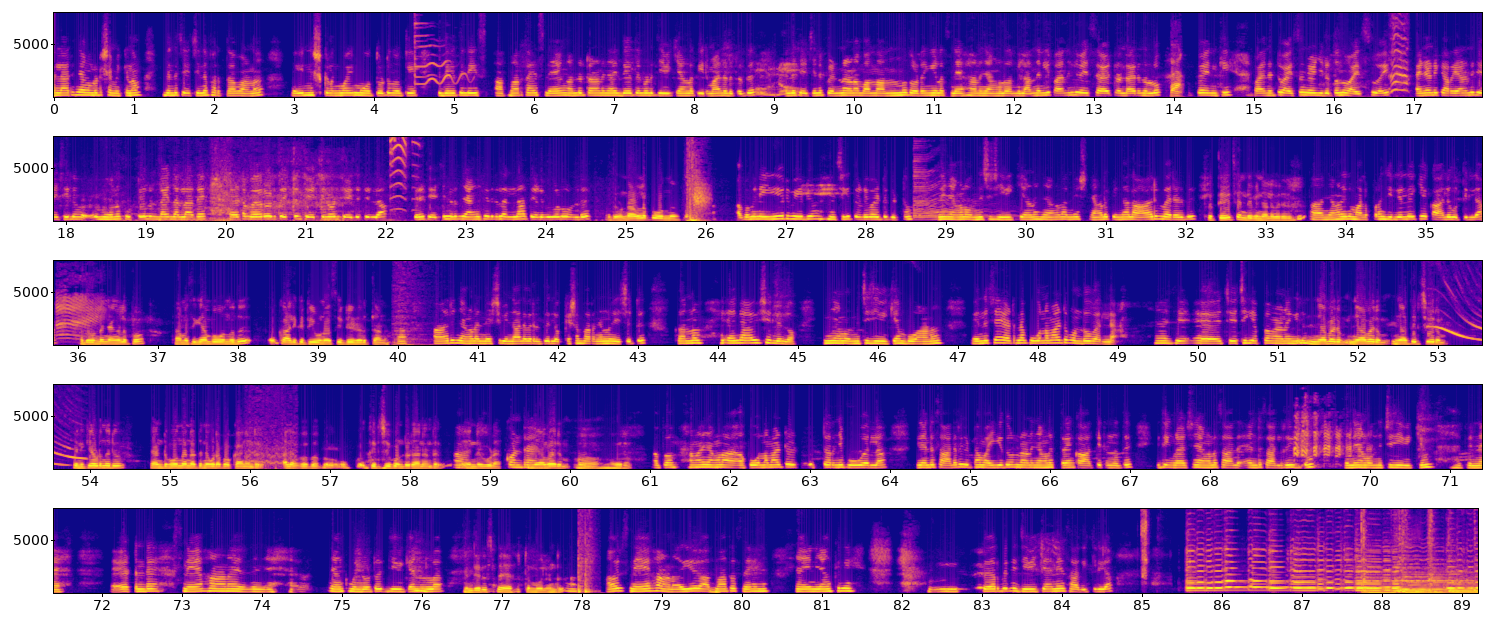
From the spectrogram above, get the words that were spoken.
എല്ലാവരും ഞങ്ങളോട് ക്ഷമിക്കണം. ഇതിന്റെ ചേച്ചീന്റെ ഭർത്താവാണ്. ഈ നിഷ്കളങ്കമായി മുഖത്തോട്ട് നോക്കി ഇദ്ദേഹത്തിന്റെ ഈ ആത്മാർത്ഥമായ സ്നേഹം കണ്ടിട്ടാണ് ഞാൻ ഇദ്ദേഹത്തിനോട് ജീവിക്കാനുള്ള തീരുമാനം എടുത്തത്. എന്റെ ചേച്ചീന്റെ പെണ്ണാണ് വന്ന് അന്ന് തുടങ്ങിയുള്ള സ്നേഹമാണ് ഞങ്ങൾ തമ്മിൽ. അന്ന് എനിക്ക് പതിനഞ്ച് വയസ്സായിട്ടുണ്ടായിരുന്നുള്ളൂ. ഇപ്പൊ എനിക്ക് പതിനെട്ട് വയസ്സും കഴിഞ്ഞ് ഇരുപത്തൊന്ന് വയസ്സുമായി. അതിനിടയ്ക്ക് അറിയാണ്ട് ചേച്ചിയിൽ മൂന്ന് കുട്ടികൾ ഉണ്ടായെന്നല്ലാതെ ഏട്ടൻ വേറൊരു തെറ്റും ചേച്ചിനോട് ചെയ്തിട്ടില്ല. പിന്നെ ചേച്ചിന്റെ അടുത്ത് ഞങ്ങൾക്കെതിരെയുള്ള എല്ലാ തെളിവുകളും ഉണ്ട്. അതുകൊണ്ടാണല്ലോ പോകുന്നത്. അപ്പൊ പിന്നെ ഈ ഒരു വീഡിയോ ചേച്ചിക്ക് തെളിവായിട്ട് കിട്ടും. ഇനി ഞങ്ങൾ ഒന്നിച്ച് ജീവിക്കുകയാണ്. ഞങ്ങൾ അന്വേഷിച്ച് ഞങ്ങളുടെ പിന്നാലെ ആരും വരരുത്. പ്രത്യേകിച്ച് എന്റെ പിന്നാലെ വരരുത്. ഞങ്ങൾ ഇനി മലപ്പുറം ജില്ലയിലേക്ക് കാൽ കുത്തില്ല. അതുകൊണ്ട് ഞങ്ങളിപ്പോ താമസിക്കാൻ പോകുന്നത് കാലിക്കറ്റ് യൂണിവേഴ്സിറ്റിയുടെ അടുത്താണ്. ആരും ഞങ്ങൾ അന്വേഷിച്ച് പിന്നാലെ വരരുത്. ലൊക്കേഷൻ പറഞ്ഞെന്ന് വെച്ചിട്ട്. കാരണം അതിന്റെ ആവശ്യമില്ലല്ലോ. ഇനി ഞങ്ങൾ ഒന്നിച്ച് ജീവിക്കാൻ പോവാണ്. എന്ന് വെച്ചാൽ ഏട്ടനെ പൂർണമായിട്ട് കൊണ്ടുപോവല്ല. ചേച്ചിക്ക് എപ്പോ വേണമെങ്കിലും. ഞാൻ വരും. ഞാൻ വരും. ഞാൻ തിരിച്ചു വരും. എനിക്ക് അവിടുന്ന് ഒരു രണ്ടു മൂന്നെണ്ണത്തിന്റെ കൂടെ പൊക്കാനുണ്ട്. അല്ല തിരിച്ചു കൊണ്ടുവരാനുണ്ട് എന്റെ കൂടെ. ഞാൻ വരും. വരും. അപ്പം അങ്ങനെ ഞങ്ങൾ പൂർണമായിട്ട് ഇട്ടെറിഞ്ഞ് പോവുമല്ല പിന്നെ എന്റെ സാലറി കിട്ടാൻ വൈകിയത് കൊണ്ടാണ് ഞങ്ങൾ ഇത്രയും കാത്തിരുന്നത്. ഈ തിങ്കളാഴ്ച ഞങ്ങളുടെ സാല എന്റെ സാലറി കിട്ടും. പിന്നെ ഞങ്ങൾ ഒന്നിച്ച് ജീവിക്കും. പിന്നെ ഏട്ടന്റെ സ്നേഹമാണ് ഞങ്ങൾക്ക് മുന്നോട്ട് ജീവിക്കാനുള്ള ആ ഒരു സ്നേഹമാണ് ഈ ഒരു ആത്മാർത്ഥ സ്നേഹം ഞങ്ങൾക്ക് ഇനി വേർപിരിഞ്ഞ് ജീവിക്കാനേ സാധിക്കില്ല.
